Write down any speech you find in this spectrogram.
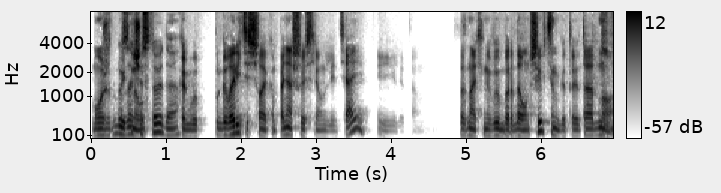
Может быть, ну, Зачастую, да. как бы поговорите с человеком. Понятно, что если он лентяй или там сознательный выбор дауншифтинга, то это одно.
